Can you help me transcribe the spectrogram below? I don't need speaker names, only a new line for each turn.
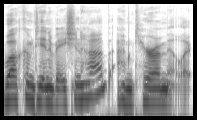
Welcome to Innovation Hub. I'm Kara Miller.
